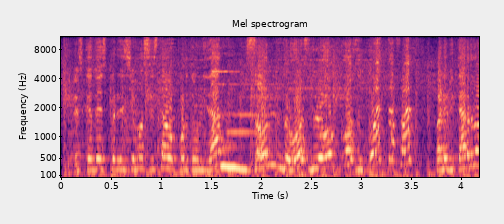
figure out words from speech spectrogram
¿Quieres que desperdiciemos esta oportunidad? ¡Son dos locos! ¿What the fuck? Para evitarlo,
